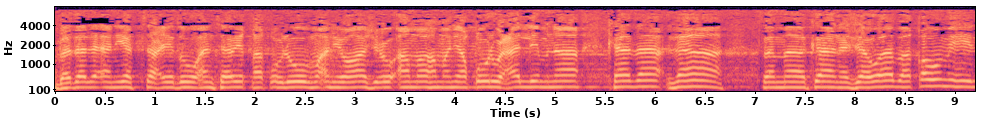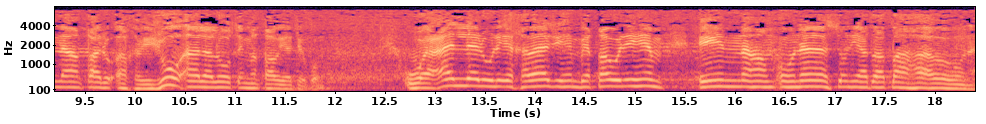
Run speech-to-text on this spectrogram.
بدل أن يتعظوا أن ترق قلوبهم أن يراجعوا أمرهم أن يقولوا علمنا كذا لا. فما كان جواب قومه إلا أن قالوا أخرجوا آل لوط من قريتكم وعللوا لإخراجهم بقولهم إنهم أناس يتطهرون.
